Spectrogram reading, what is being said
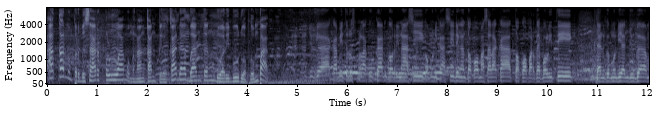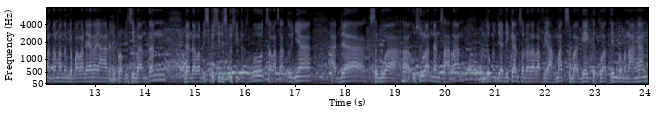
akan memperbesar peluang memenangkan Pilkada Banten 2024 juga kami terus melakukan koordinasi komunikasi dengan tokoh masyarakat, tokoh partai politik, dan kemudian juga mantan-mantan kepala daerah yang ada di Provinsi Banten. Dan dalam diskusi-diskusi tersebut, salah satunya ada sebuah uh, usulan dan saran untuk menjadikan saudara Raffi Ahmad sebagai ketua tim pemenangan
